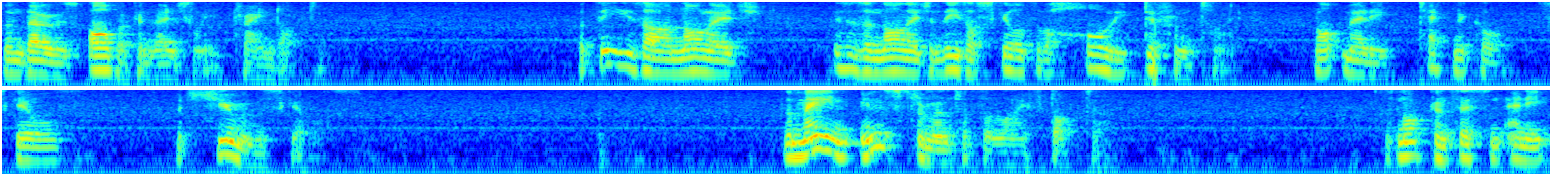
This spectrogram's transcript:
than those of a conventionally trained doctor. But these are knowledge, this is a knowledge and these are skills of a wholly different type, not merely technical skills, but human skills. The main instrument of the life doctor does not consist in any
